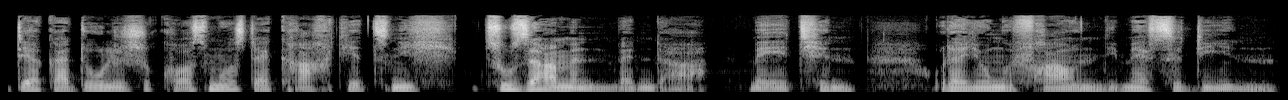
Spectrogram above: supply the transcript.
der katholische Kosmos, der kracht jetzt nicht zusammen, wenn da Mädchen oder junge Frauen die Messe dienen.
